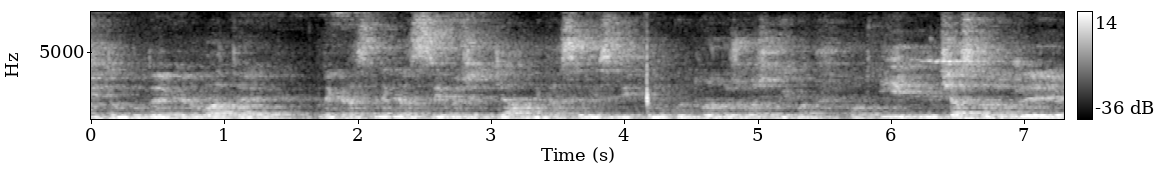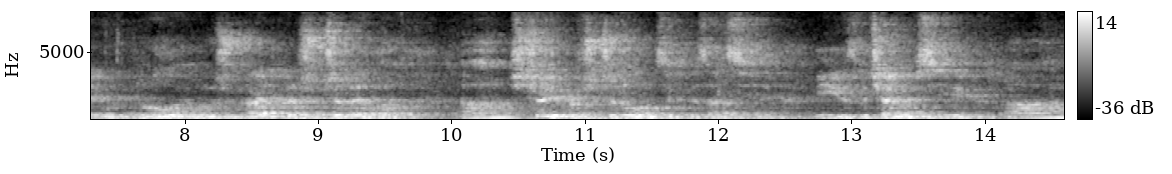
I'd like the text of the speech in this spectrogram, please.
світом буде керувати некрас, некрасиве життя, некрасивий світ, тому культура дуже важлива. От, і, часто люди, як культурологи, вони шукають перші джерела, що є першоджерелом цивілізації. І, звичайно, всі а,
